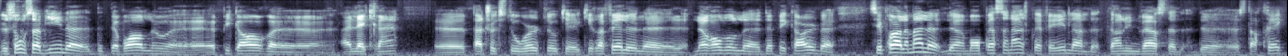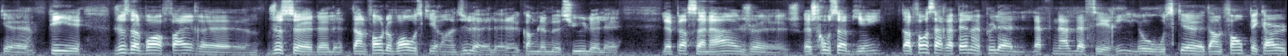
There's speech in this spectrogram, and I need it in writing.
je trouve ça bien de, voir Picard à l'écran. Euh, Patrick Stewart qui, refait le, rôle de Picard. C'est probablement mon personnage préféré dans, l'univers de, Star Trek. Euh, puis juste de le voir faire, euh, juste dans le fond de voir où ce qui est rendu comme le monsieur, le, personnage, je, trouve ça bien. Dans le fond, ça rappelle un peu la, finale de la série, où ce que dans le fond Picard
